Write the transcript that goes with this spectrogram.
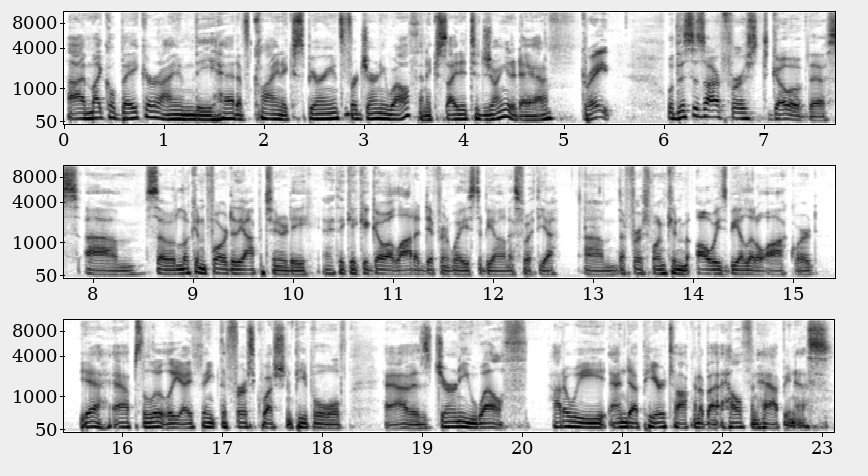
I'm Michael Baker. I am the head of client experience for Journey Wealth and excited to join you today, Adam. Great. Well, this is our first go of this. Um, so, looking forward to the opportunity. I think it could go a lot of different ways, to be honest with you. Um, the first one can always be a little awkward. Yeah, absolutely. I think the first question people will have is Journey Wealth. How do we end up here talking about health and happiness?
